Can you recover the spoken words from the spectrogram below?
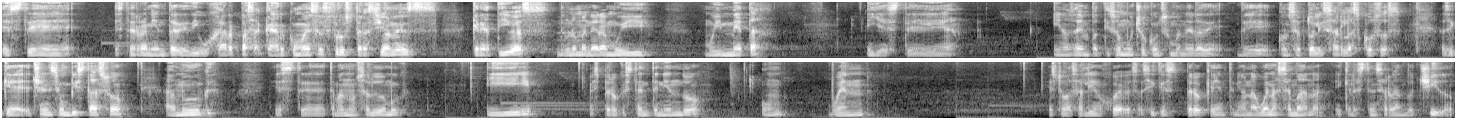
este, esta herramienta de dibujar para sacar como esas frustraciones creativas de una manera muy, muy meta. Y este. Y no sé, empatizo mucho con su manera de, de, conceptualizar las cosas. Así que échense un vistazo a Moog. Este, te mando un saludo, Moog. Y espero que estén teniendo un buen... Esto va a salir en jueves, así que espero que hayan tenido una buena semana y que la estén cerrando chido.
